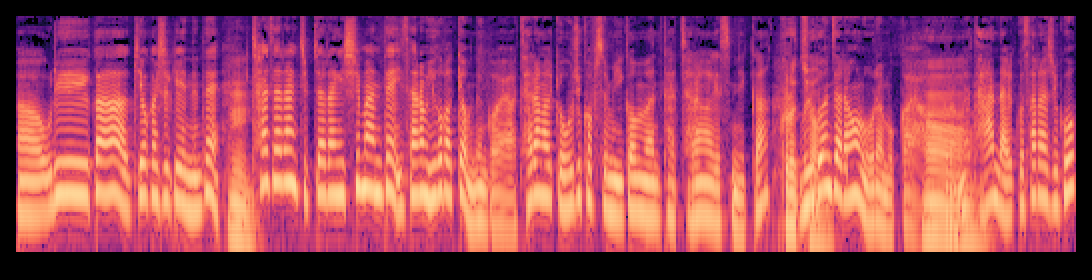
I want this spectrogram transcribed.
어. 우리가 기억하실 게 있는데 음. 차자랑 집자랑이 심한데 이 사람은 이거밖에 없는 거예요. 자랑할 게 오죽 없으면 이것만 다 자랑하겠습니까? 그렇죠. 물건 자랑은 오래 못 가요. 어. 그러면 다 낡고 사라지고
